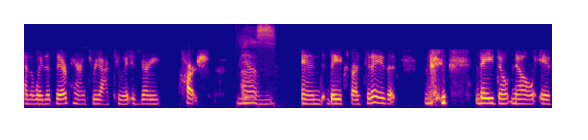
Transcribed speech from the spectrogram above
and the way that their parents react to it is very harsh. Yes. um, and they expressed today that they don't know if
